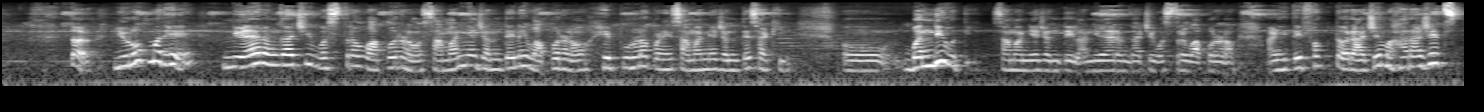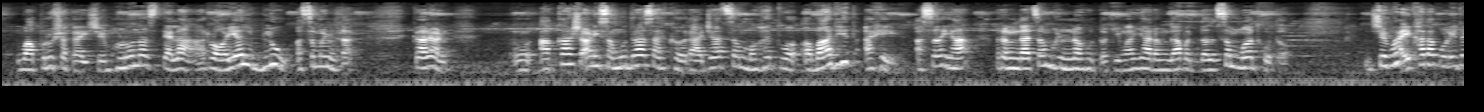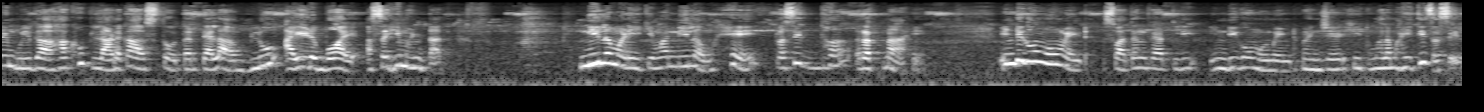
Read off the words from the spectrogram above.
तर युरोपमध्ये निळ्या रंगाची वस्त्र वापरणं सामान्य जनतेने वापरणं हे पूर्णपणे सामान्य जनतेसाठी बंदी होती सामान्य जनतेला निळ्या रंगाचे वस्त्र वापरणं. आणि ते फक्त राजे महाराजेच वापरू शकायचे म्हणूनच त्याला रॉयल ब्लू असं म्हणतात. कारण आकाश आणि समुद्रासारखं राजाचं महत्त्व अबाधित आहे असं ह्या रंगाचं म्हणणं होतं किंवा ह्या रंगाबद्दलचं मत होतं. जेव्हा एखादा कोणीतरी मुलगा हा खूप लाडका असतो तर त्याला ब्लू आईड बॉय असंही म्हणतात. नीलमणी किंवा नीलम हे प्रसिद्ध रत्न आहे. इंडिगो मुवमेंट स्वातंत्र्यातली इंडिगो मुवमेंट म्हणजे ही तुम्हाला माहितीच असेल.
